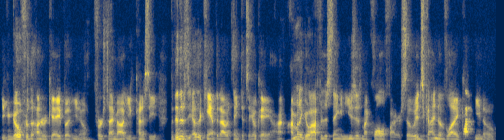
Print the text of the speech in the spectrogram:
you can go for the 100k but you know first time out you can kind of see. But then there's the other camp that i would think that's like okay I, am going to go after this thing and use it as my qualifier. So mm-hmm. it's kind of like you know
